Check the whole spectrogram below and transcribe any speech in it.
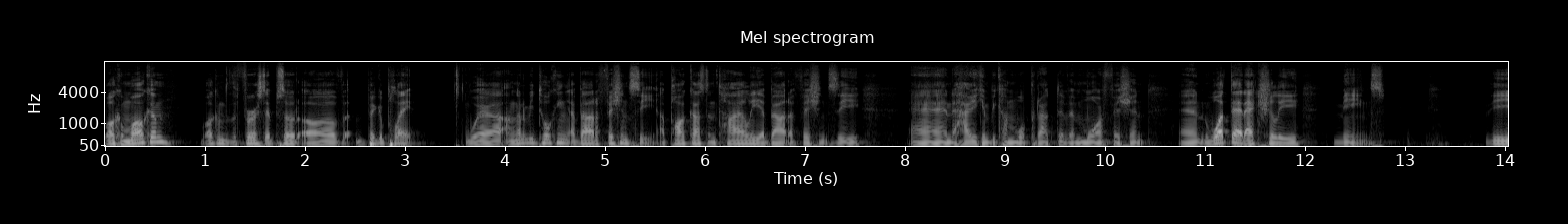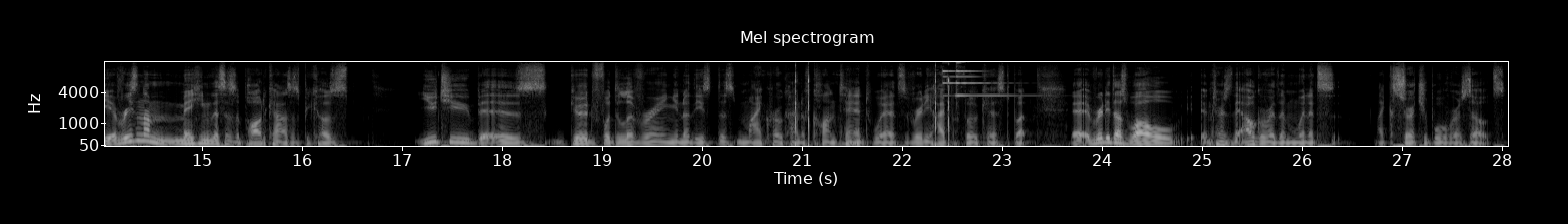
Welcome, welcome. Welcome to the first episode of Bigger Plate, where I'm going to be talking about efficiency, a podcast entirely about efficiency and how you can become more productive and more efficient and what that actually means. The reason I'm making this as a podcast is because YouTube is good for delivering, you know, these this micro kind of content where it's really hyper focused, but it really does well in terms of the algorithm when it's like searchable results.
